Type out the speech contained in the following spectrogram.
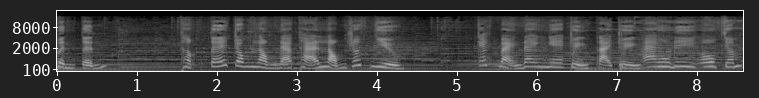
bình tĩnh. Thực tế trong lòng đã thả lỏng rất nhiều. Các bạn đang nghe truyện tại truyện audio.fif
